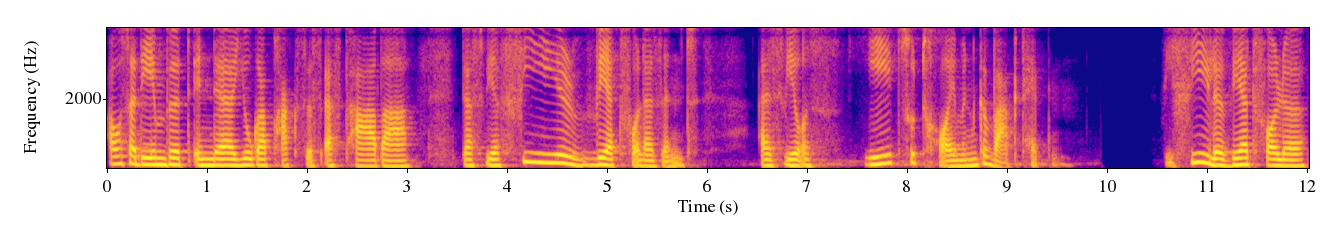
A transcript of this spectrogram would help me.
Außerdem wird in der Yoga-Praxis erfahrbar, dass wir viel wertvoller sind, als wir uns je zu träumen gewagt hätten. Wie viele wertvolle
